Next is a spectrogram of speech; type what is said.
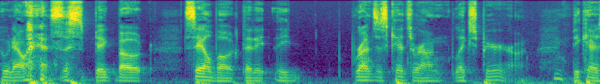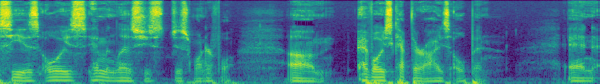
who now has this big boat, sailboat that he, he runs his kids around Lake Superior on because he is always him and Liz. She's just wonderful. Um, have always kept their eyes open. And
